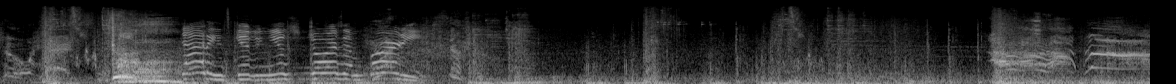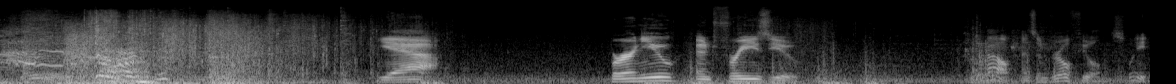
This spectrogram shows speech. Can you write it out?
two heads. Daddy's giving you stores and parties. Yeah. Burn you and freeze you. Oh, and some drill fuel. Sweet.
